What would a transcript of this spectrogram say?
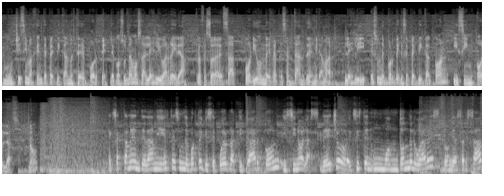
muchísima gente practicando este deporte. Le consultamos a Leslie Barrera, profesora de SAP, oriunda y representante de Miramar. Leslie, es un deporte que se practica con y sin olas, ¿no? Exactamente, Dami. Este es un deporte que se puede practicar con y sin olas. De hecho, existen un montón de lugares donde hacer SAP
